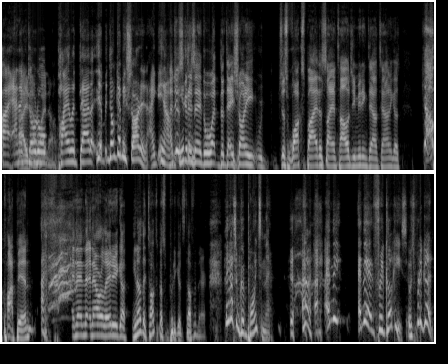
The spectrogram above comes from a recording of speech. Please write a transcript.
uh, anecdotal know. pilot data. Yeah, but don't get me started. I, you know, I'm just gonna think- say the what the day Shawnee just walks by the Scientology meeting downtown. He goes, "Yeah, I'll pop in," and then an hour later, you go, "You know, they talked about some pretty good stuff in there." they got some good points in there, and they and they had free cookies. It was pretty good.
